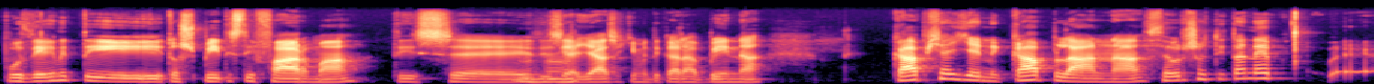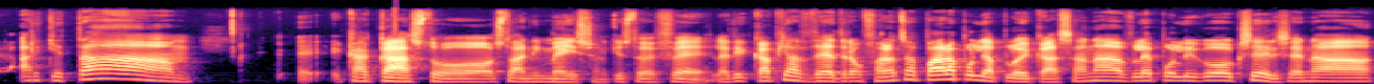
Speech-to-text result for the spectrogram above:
που δείχνει τη, το σπίτι στη φάρμα της, ε, Μμμ. της γιαγιάς εκεί με την καραμπίνα, κάποια γενικά πλάνα θεωρούσα ότι ήταν ε, αρκετά ε, κακά στο, στο animation και στο εφέ. Δηλαδή κάποια δέντρα μου φαίνονταν πάρα πολύ απλοϊκά, σαν να βλέπω λίγο, ξέρεις, ένα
